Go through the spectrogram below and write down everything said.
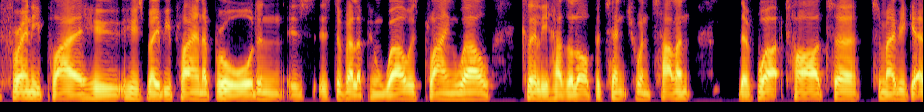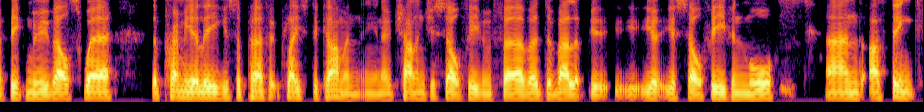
for any player who who's maybe playing abroad and is is developing well, is playing well, clearly has a lot of potential and talent. They've worked hard to to maybe get a big move elsewhere the Premier League is the perfect place to come and you know challenge yourself even further, develop y- y- yourself even more. And I think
